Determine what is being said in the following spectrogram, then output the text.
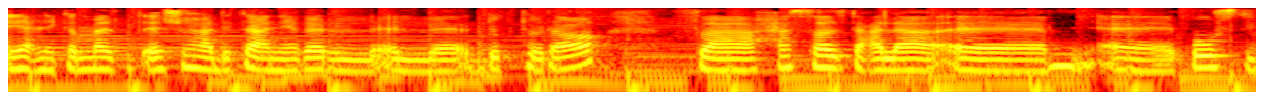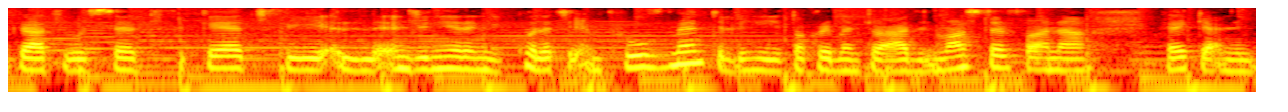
يعني كملت شهادة تانية غير الدكتوراه فحصلت على postgraduate certificate في ال engineering quality improvement اللي هي تقريبا تعادل ماستر فأنا هيك يعني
